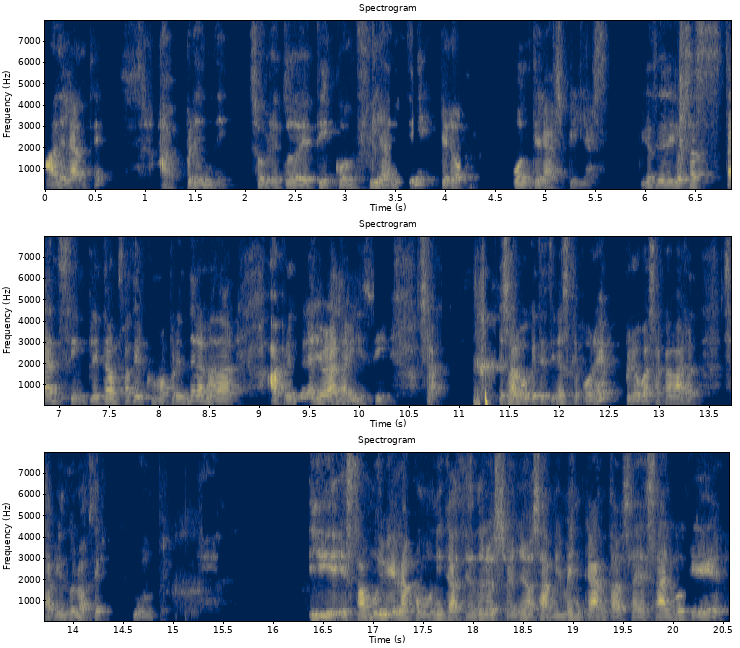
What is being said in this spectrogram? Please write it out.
adelante, aprende sobre todo de ti, confía en ti, pero ponte las pilas. Yo te digo, es tan simple, tan fácil como aprender a nadar, aprender a llevar la bici. O sea, es algo que te tienes que poner, pero vas a acabar sabiéndolo hacer siempre. Y está muy bien la comunicación de los sueños, a mí me encanta, o sea, es algo que,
